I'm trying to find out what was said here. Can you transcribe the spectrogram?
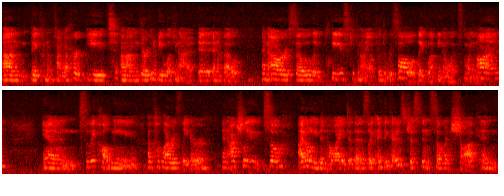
Um, they couldn't find a heartbeat. Um, they're going to be looking at it in about an hour or so. Like, please keep an eye out for the result. Like, let me know what's going on. And so they called me a couple hours later. And actually, so I don't even know why I did this. Like, I think I was just in so much shock and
